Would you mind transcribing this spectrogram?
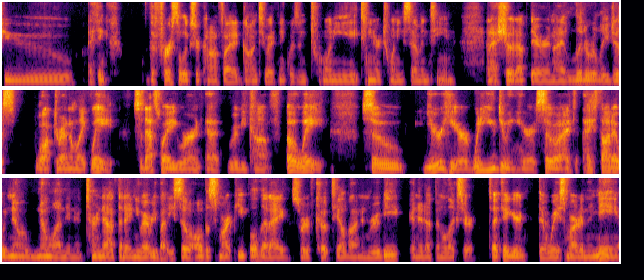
to, I think the first Elixir Conf I had gone to, I think was in 2018 or 2017. And I showed up there and I literally just walked around. I'm like, wait, so that's why you weren't at RubyConf. Oh, wait. So you're here. What are you doing here? So I, I thought I would know no one, and it turned out that I knew everybody. So all the smart people that I sort of coattailed on in Ruby ended up in Elixir. So I figured they're way smarter than me.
